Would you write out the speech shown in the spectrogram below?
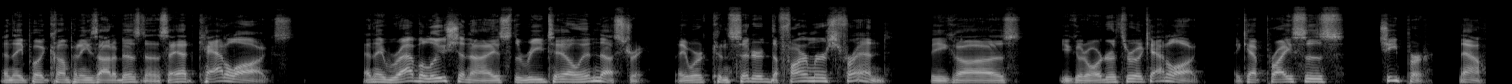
and they put companies out of business. They had catalogs, and they revolutionized the retail industry. They were considered the farmer's friend because you could order through a catalog. They kept prices cheaper. Now,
